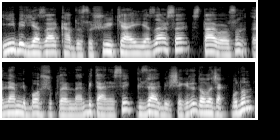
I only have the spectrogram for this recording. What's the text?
İyi bir yazar kadrosu şu hikayeyi yazarsa Star Wars'un önemli boşluklarından bir tanesi güzel bir şekilde dolacak. Bunun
